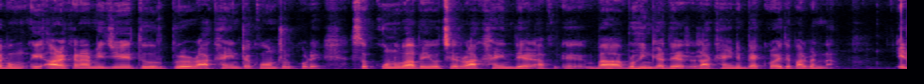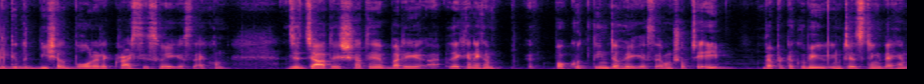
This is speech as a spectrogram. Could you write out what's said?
এবং এই আরাকান আর্মি যেহেতু পুরো রাখাইনটা কন্ট্রোল করে সো কোনোভাবেই হচ্ছে রাখাইনদের বা রোহিঙ্গাদের রাখাইনে ব্যাক করাইতে পারবেন না। এটা কিন্তু বিশাল বড় একটা ক্রাইসিস হয়ে গেছে এখন। যে যাদের সাথে মানে দেখেন এখন পক্ষ তিনটা হয়ে গেছে এবং সবচেয়ে এই ব্যাপারটা খুবই ইন্টারেস্টিং দেখেন।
